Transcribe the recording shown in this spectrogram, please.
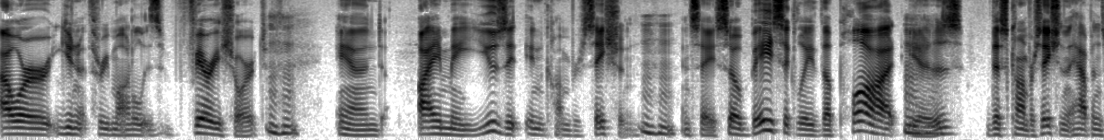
our Unit 3 model is very short Mm-hmm. and I may use it in conversation Mm-hmm. and say, so basically the plot is this conversation that happens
